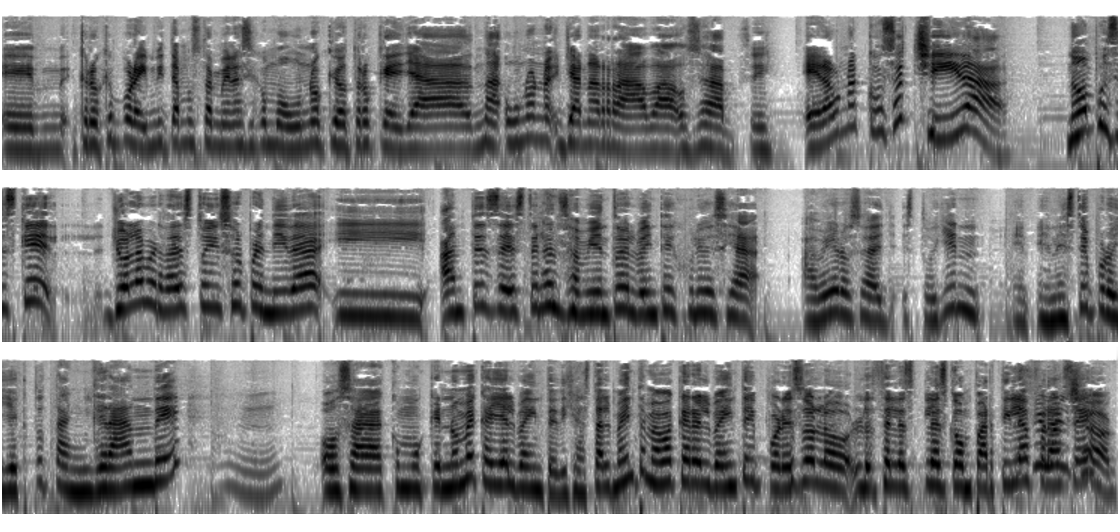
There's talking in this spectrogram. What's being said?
Eh, creo que por ahí invitamos también así como uno que otro que ya, uno ya narraba, o sea, era una cosa chida. No, pues es que yo la verdad estoy sorprendida y antes de este lanzamiento del 20 de julio decía, a ver, o sea, estoy en, en- en este proyecto tan grande, o sea, como que no me caía el 20, dije, hasta el 20 me va a caer el 20 y por eso lo, lo- se les, les compartí la Sí, frase. shock.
